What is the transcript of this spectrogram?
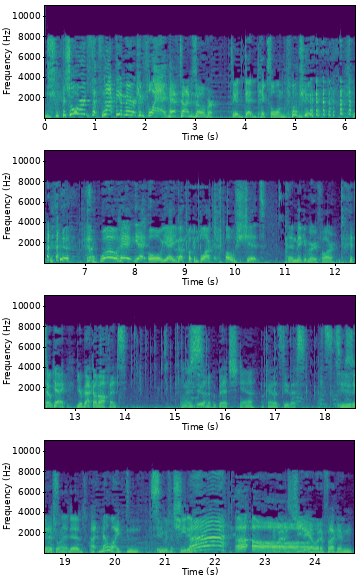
George, that's not the American flag! Halftime is over. It's like a dead pixel on the fucking. Whoa, hey, yeah. Oh, yeah, you got fucking blocked. Oh, shit. I didn't make it very far. It's okay. You're back on offense. I'm gonna do Son it. of a bitch. Yeah. Okay, let's do this. Let's Did do you see this. which one I did? Uh, no, I didn't see Dude, which cheating? Ah! Uh oh. If I was cheating, I would have fucking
